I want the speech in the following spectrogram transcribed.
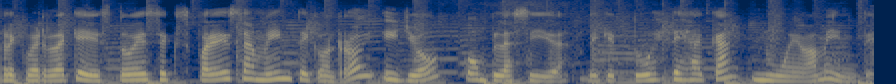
Recuerda que esto es expresamente con Roy y yo complacida de que tú estés acá nuevamente.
